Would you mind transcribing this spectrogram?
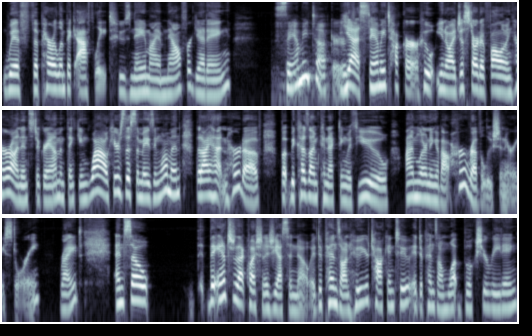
with the Paralympic athlete whose name I am now forgetting. Sammy Tucker. Yes, Sammy Tucker, who, you know, I just started following her on Instagram and thinking, wow, here's this amazing woman that I hadn't heard of. But because I'm connecting with you, I'm learning about her revolutionary story, right? And so the answer to that question is yes and no. It depends on who you're talking to. It depends on what books you're reading,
